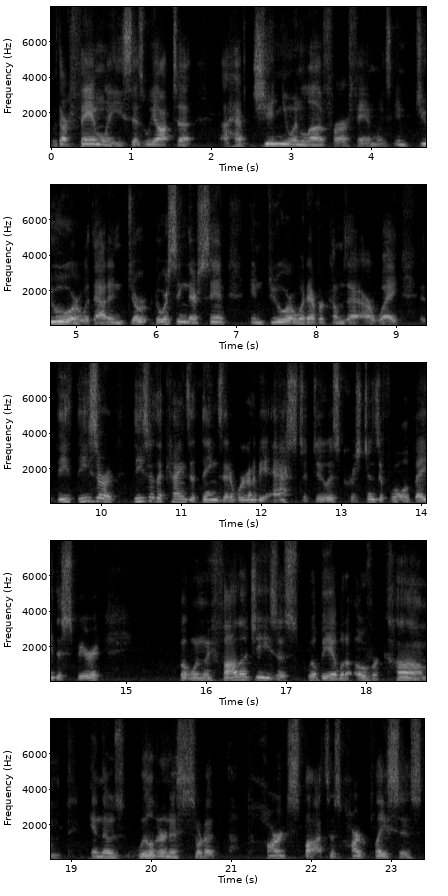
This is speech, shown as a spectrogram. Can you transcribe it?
With our family, he says we ought to uh, have genuine love for our families, endure without endorsing their sin, endure whatever comes at our way. These, these are these are the kinds of things that we're going to be asked to do as Christians if we'll obey the Spirit. But when we follow Jesus, we'll be able to overcome in those wilderness sort of hard spots, those hard places.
